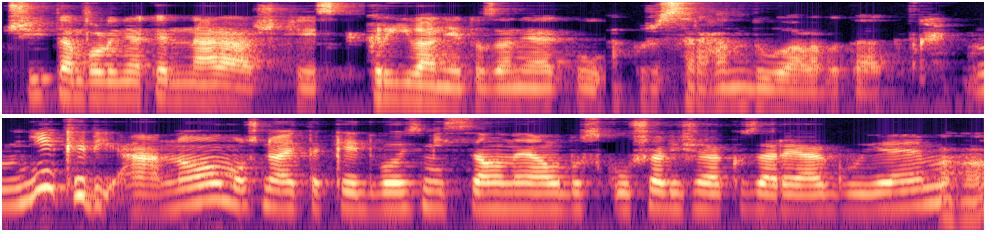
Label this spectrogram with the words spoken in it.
či tam boli nejaké narážky, skrývanie to za nejakú akože srandu alebo tak? Niekedy áno, možno aj také dvojzmyselné, alebo skúšali, že ako zareagujem, Aha.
